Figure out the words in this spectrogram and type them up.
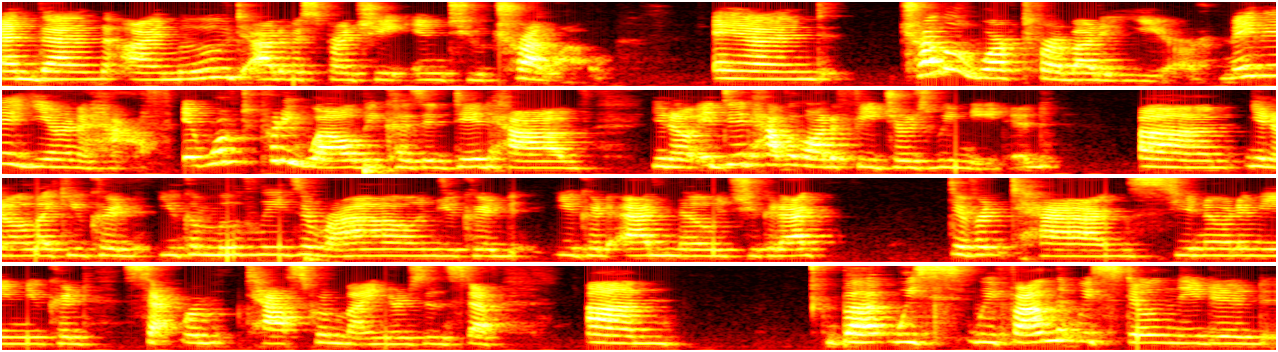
And then i moved out of a spreadsheet into trello. And trello worked for about a year maybe a year and a half. It worked pretty well because it did have you know it did have a lot of features we needed. Um, you know, like you could you can move leads around, you could you could add notes, you could add different tags, you know what I mean? You could set task reminders and stuff. Um, but we we found that we still needed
